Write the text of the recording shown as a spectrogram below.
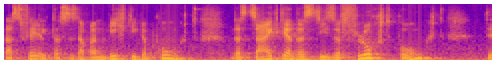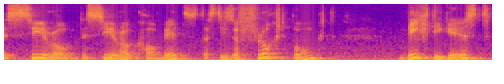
Das fehlt. Das ist aber ein wichtiger Punkt. Und das zeigt ja, dass dieser Fluchtpunkt des Zero, des Zero Covids, dass dieser Fluchtpunkt wichtig ist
